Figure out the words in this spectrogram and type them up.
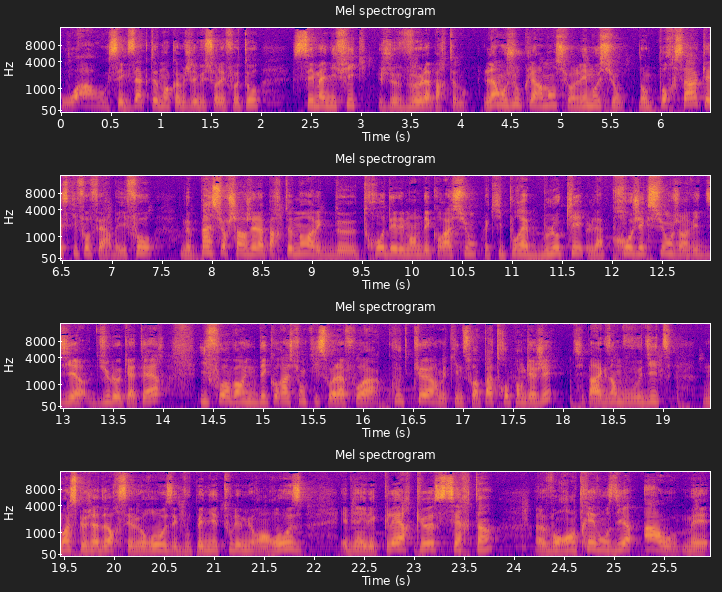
waouh, c'est exactement comme je l'ai vu sur les photos, c'est magnifique, je veux l'appartement. Là, on joue clairement sur l'émotion. Donc pour ça, qu'est-ce qu'il faut faire? Ben, Il faut ne pas surcharger l'appartement avec de trop d'éléments de décoration qui pourraient bloquer la projection, j'ai envie de dire, du locataire. Il faut avoir une décoration qui soit à la fois coup de cœur mais qui ne soit pas trop engagée. Si par exemple vous vous dites moi ce que j'adore c'est le rose et que vous peignez tous les murs en rose, eh bien il est clair que certains vont rentrer vont se dire Ah, mais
